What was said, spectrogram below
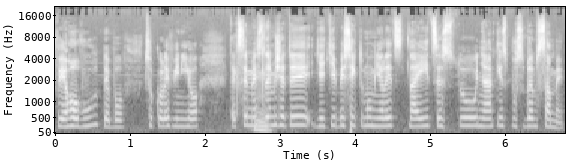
v Jehovu, nebo v cokoliv jiného, tak si myslím, hmm. že ty děti by si k tomu měly najít cestu nějakým způsobem sami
